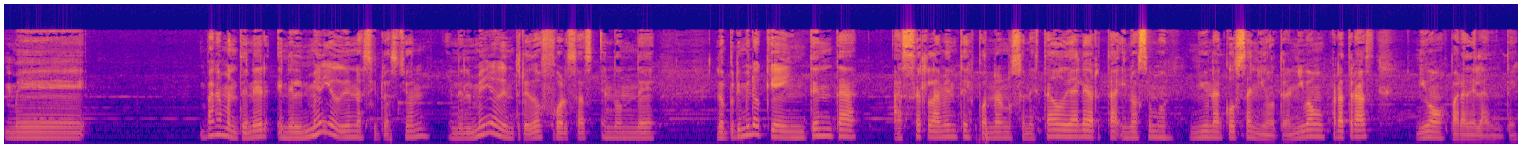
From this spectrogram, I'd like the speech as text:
me van a mantener en el medio de una situación, en el medio de entre dos fuerzas, en donde lo primero que intenta hacer la mente es ponernos en estado de alerta y no hacemos ni una cosa ni otra, ni vamos para atrás ni vamos para adelante,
